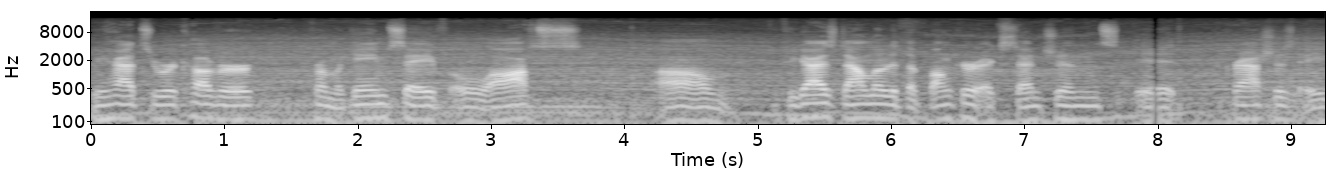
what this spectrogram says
we had to recover from a game save loss. Um, if you guys downloaded the bunker extensions, it crashes a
